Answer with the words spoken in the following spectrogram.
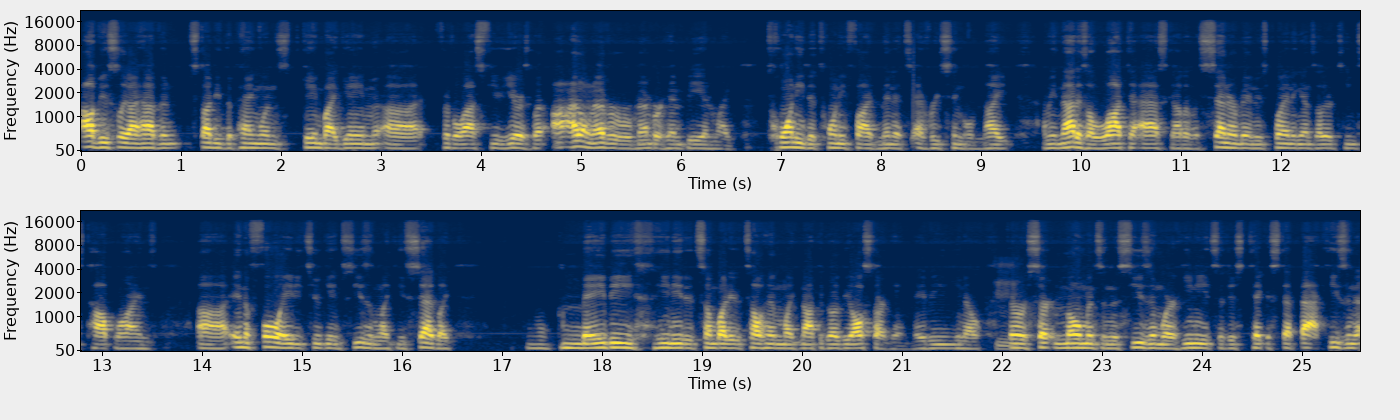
obviously, I haven't studied the Penguins game by game uh, for the last few years, but I, don't ever remember him being like 20 to 25 minutes every single night. I mean, that is a lot to ask out of a centerman who's playing against other teams' top lines uh, in a full 82 game season, like you said. Like maybe he needed somebody to tell him like not to go to the all-star game. Maybe you know mm. there are certain moments in the season where he needs to just take a step back. He's an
